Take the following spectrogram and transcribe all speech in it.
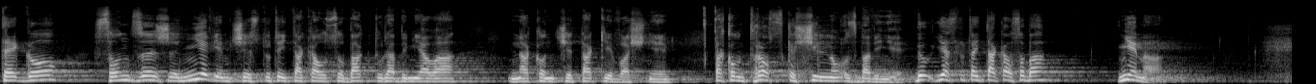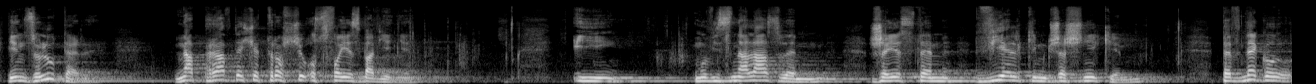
tego sądzę, że nie wiem, czy jest tutaj taka osoba, która by miała na koncie takie właśnie, taką troskę silną o zbawienie. Był, jest tutaj taka osoba? Nie ma. Więc Luter naprawdę się troszczył o swoje zbawienie. I mówi: Znalazłem, że jestem wielkim grzesznikiem. Pewnego,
